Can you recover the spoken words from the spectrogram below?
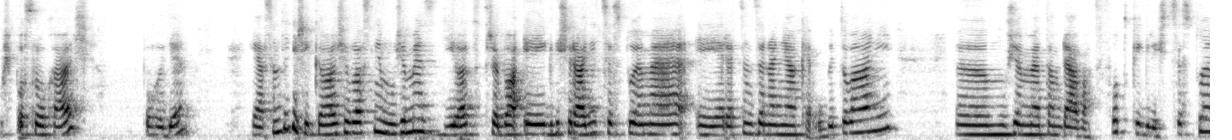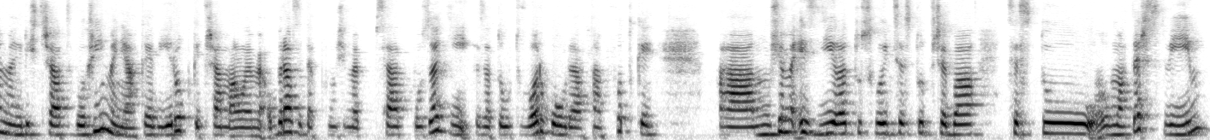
už posloucháš? V pohodě? Já jsem teď říkala, že vlastně můžeme sdílet třeba i, když rádi cestujeme, i recenze na nějaké ubytování, Eh, můžeme tam dávat fotky, když cestujeme, když třeba tvoříme nějaké výrobky, třeba malujeme obrazy, tak můžeme psát pozadí za tou tvorbou, dát tam fotky. A můžeme i sdílet tu svoji cestu, třeba cestu mateřstvím,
